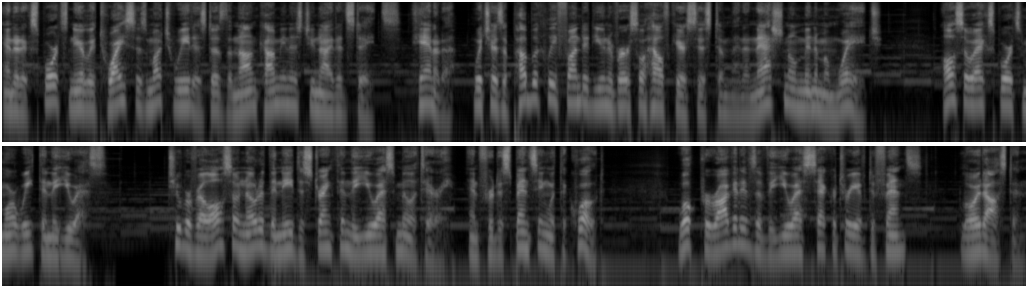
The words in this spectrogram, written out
and it exports nearly twice as much wheat as does the non communist United States. Canada, which has a publicly funded universal healthcare system and a national minimum wage, also exports more wheat than the U.S. Tuberville also noted the need to strengthen the U.S. military, and for dispensing with the quote, woke prerogatives of the U.S. Secretary of Defense, Lloyd Austin.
